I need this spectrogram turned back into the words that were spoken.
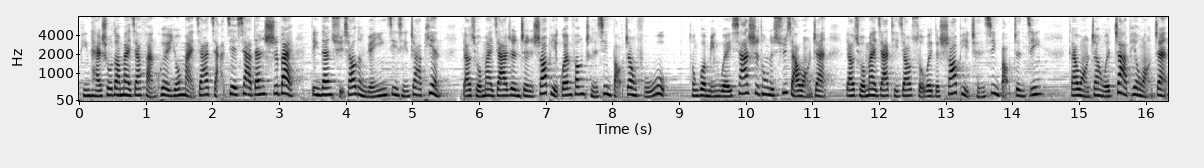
平台收到卖家反馈，有买家假借下单失败、订单取消等原因进行诈骗，要求卖家认证 Shopee 官方诚信保障服务，通过名为“虾视通”的虚假网站，要求卖家提交所谓的 Shopee 诚信保证金。该网站为诈骗网站，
